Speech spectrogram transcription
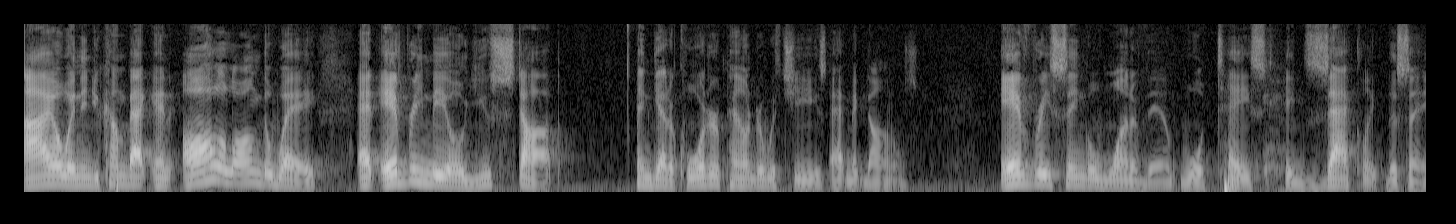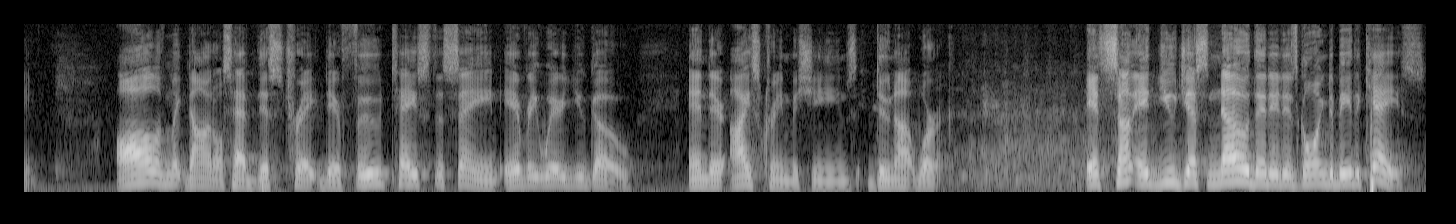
Iowa, and then you come back. And all along the way, at every meal, you stop and get a quarter pounder with cheese at McDonald's, every single one of them will taste exactly the same. All of McDonald's have this trait their food tastes the same everywhere you go, and their ice cream machines do not work. It's some, it, you just know that it is going to be the case.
